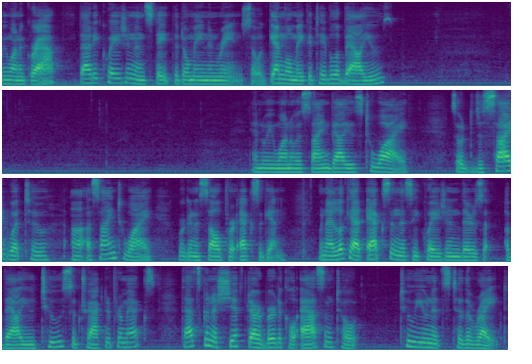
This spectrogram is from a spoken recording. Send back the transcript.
We want to graph that equation and state the domain and range. So again, we'll make a table of values. And we want to assign values to y. So to decide what to uh, assign to y, we're going to solve for x again. When I look at x in this equation, there's a value 2 subtracted from x. That's going to shift our vertical asymptote two units to the right.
